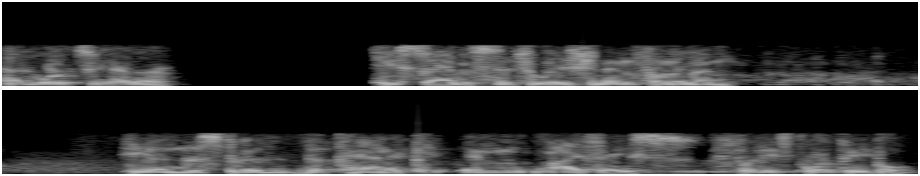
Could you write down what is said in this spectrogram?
had worked together. He saw the situation in front of him. He understood the panic in my face for these poor people.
